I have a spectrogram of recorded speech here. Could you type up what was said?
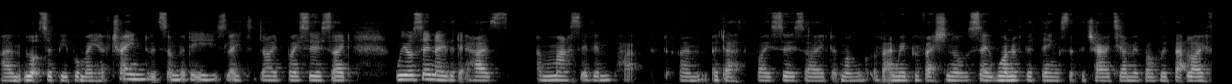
um, lots of people may have trained with somebody who's later died by suicide. We also know that it has a massive impact um, a death by suicide among veterinary professionals. So one of the things that the charity I'm involved with, VetLife,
